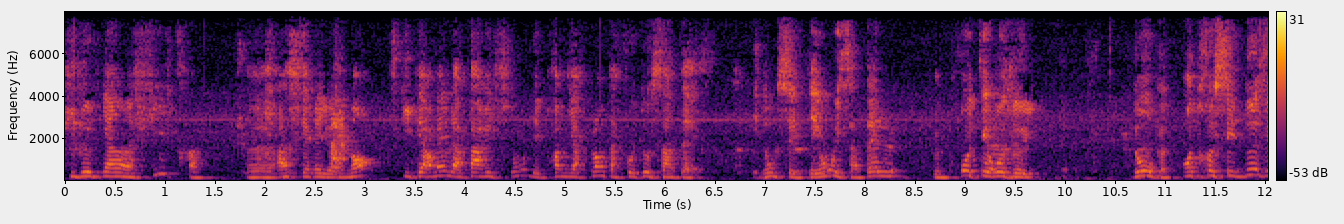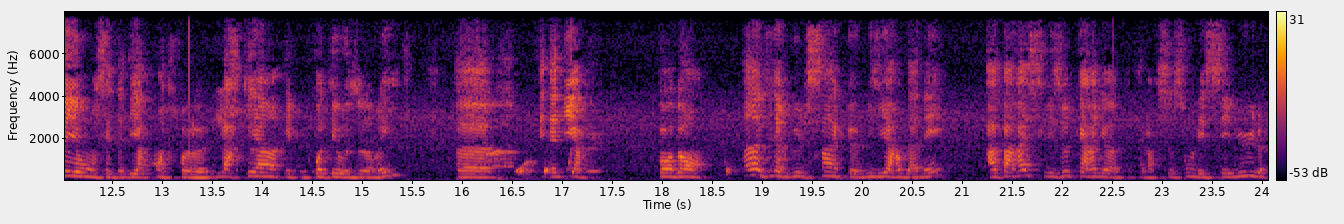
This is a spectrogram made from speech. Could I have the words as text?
qui devient un filtre à ces rayonnements qui permet l'apparition des premières plantes à photosynthèse. Et donc cet éon, il s'appelle le protérozoïde. Donc entre ces deux éons, c'est-à-dire entre l'archéen et le protérozoïque, euh, c'est-à-dire pendant 1,5 milliard d'années, apparaissent les eucaryotes. Alors ce sont les cellules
